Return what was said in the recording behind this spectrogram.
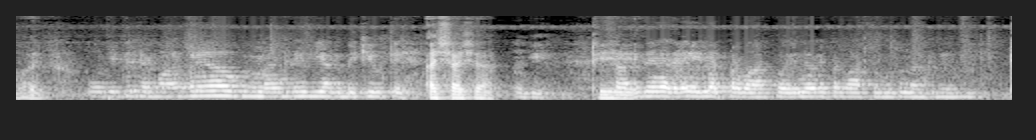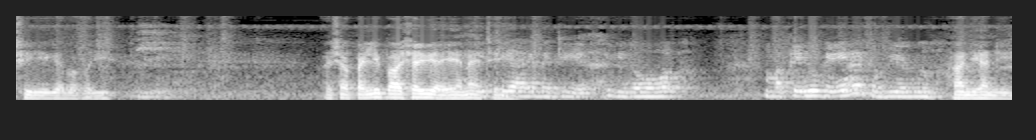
ਵਾਹਿਗੁਰੂ। ਉਹ ਜਿੱਥੇ ਦਰਬਾਰ ਬਣਿਆ ਉਹ ਗੁਰੂ ਨਾਨਕ ਦੇਵ ਜੀ ਆ ਕੇ ਬੈਠੇ ਉੱਤੇ। ਅੱਛਾ ਅੱਛਾ। ਜੀ ਠੀਕ। ਸੱਤ ਦਿਨ ਰਹੇ ਇਹਨਾਂ ਪਰਿਵਾਰ ਕੋਲ ਇਹਨਾਂ ਦੇ ਪਰਿਵਾਰ ਤੋਂ ਗੁਰੂ ਨਾਨਕ ਦੇਵ ਜੀ। ਠੀਕ ਹੈ ਬਾਬਾ ਜੀ। ਅੱਛਾ ਪਹਿਲੀ ਪਾਤਸ਼ਾਹ ਵੀ ਆਏ ਹੈ ਨਾ ਇੱਥੇ। ਇੱਥੇ ਆ ਕੇ ਬੈਠੇ ਜਦੋਂ ਮੱਕੇ ਨੂੰ ਗਏ ਨਾ ਸੱਬੀ ਨੂੰ। ਹਾਂਜੀ ਹਾਂਜੀ।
